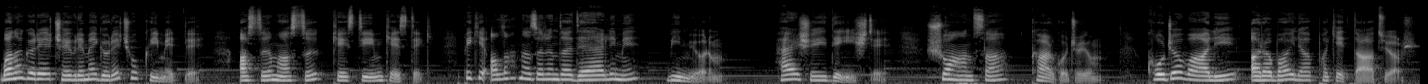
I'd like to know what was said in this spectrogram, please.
Bana göre, çevreme göre çok kıymetli. Astığım astık, kestiğim kestik. Peki Allah nazarında değerli mi? Bilmiyorum. Her şey değişti. Şu ansa kargocuyum. Koca vali arabayla paket dağıtıyor.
